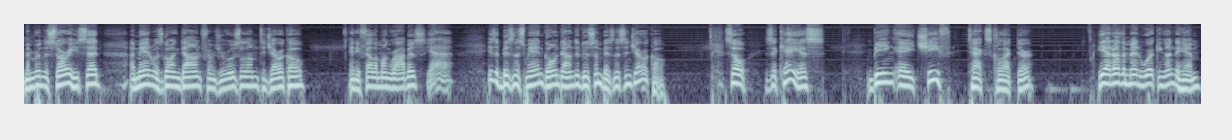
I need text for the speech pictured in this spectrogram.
Remember in the story, he said a man was going down from Jerusalem to Jericho and he fell among robbers? Yeah, he's a businessman going down to do some business in Jericho. So Zacchaeus, being a chief tax collector, he had other men working under him,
